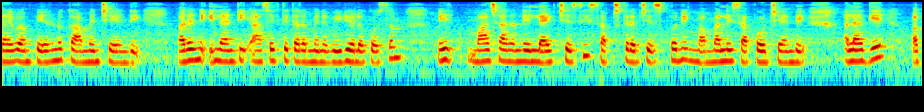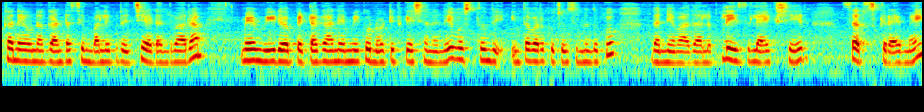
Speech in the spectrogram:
దైవం పేరును కామెంట్ చేయండి. మరిన్ని ఇలాంటి ఆసక్తికరమైన వీడియోల కోసం మీ మా ఛానల్ని లైక్ చేసి సబ్స్క్రైబ్ చేసుకొని మమ్మల్ని సపోర్ట్ చేయండి. అలాగే పక్కనే ఉన్న గంట సింబల్ని ప్రెస్ చేయడం ద్వారా మేము వీడియో పెట్టగానే మీకు నోటిఫికేషన్ అనేది వస్తుంది. ఇంతవరకు చూసినందుకు ధన్యవాదాలు. Please like share subscribe my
